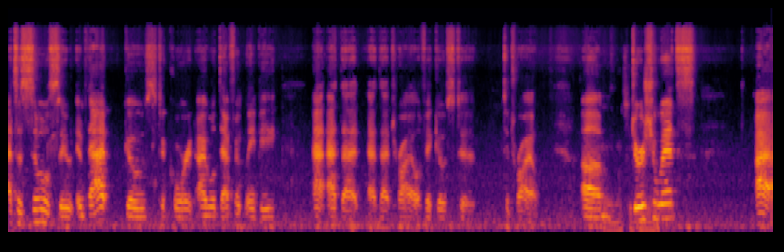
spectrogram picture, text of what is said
that's a civil suit, if that goes to court, I will definitely be at, at that at that trial if it goes to to trial. Um, oh, Dershowitz, uh,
